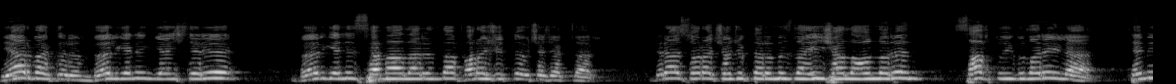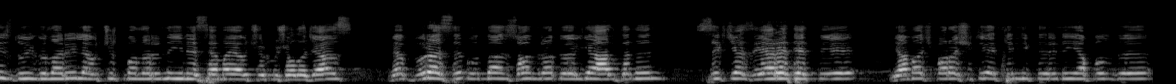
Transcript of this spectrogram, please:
Diyarbakır'ın bölgenin gençleri bölgenin semalarında paraşütle uçacaklar. Biraz sonra çocuklarımızla inşallah onların saf duygularıyla, temiz duygularıyla uçurtmalarını yine semaya uçurmuş olacağız. Ve burası bundan sonra bölge halkının sıkça ziyaret ettiği, yamaç paraşütü etkinliklerinin yapıldığı,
